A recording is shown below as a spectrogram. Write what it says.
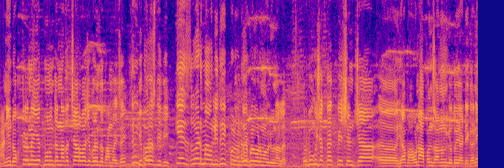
आणि डॉक्टर नाही आहेत म्हणून त्यांना आता चार वाजेपर्यंत थांबायचं आहे ही परिस्थिती. केज वडमावली दही पळून आले. दैफळ वडमावलीहून आलात तर बघू शकतात पेशंटच्या ह्या भावना आपण जाणून घेतो या ठिकाणी.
